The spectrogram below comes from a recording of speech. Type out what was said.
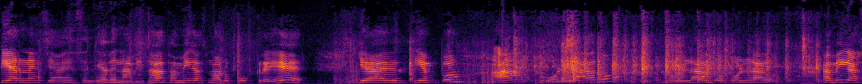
viernes ya es el día de Navidad, amigas, no lo puedo creer. Ya el tiempo ha volado, volado, volado. Amigas,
